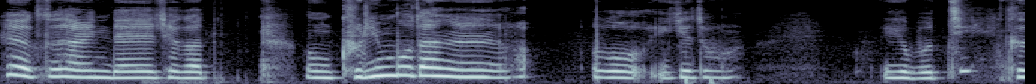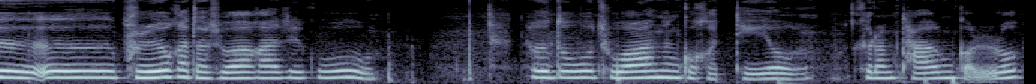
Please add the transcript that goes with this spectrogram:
헤어 액세서리인데 제가 음, 그림보다는 화- 어, 이게 좀 이게 뭐지? 그 으, 블루가 더 좋아가지고 저도 좋아하는 것 같아요. 그럼 다음 걸로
